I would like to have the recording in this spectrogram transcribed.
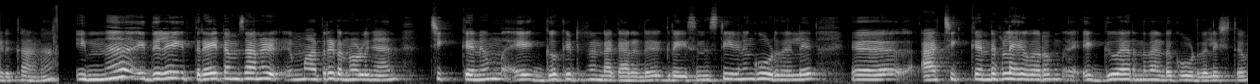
എടുക്കുകയാണ് ഇന്ന് ഇതിൽ ഇത്ര ഐറ്റംസാണ് മാത്രമേ ഇടണുള്ളൂ. ഞാൻ ചിക്കനും എഗ്ഗൊക്കെ ഇട്ടിട്ട് ഉണ്ടാക്കാറുണ്ട്. ഗ്രേസിനും സ്റ്റീവിനും കൂടുതൽ ആ ചിക്കന്റെ ഫ്ലേവറും എഗ്ഗ് വരേണ്ടതാണ് കൂടുതൽ ഇഷ്ടം.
